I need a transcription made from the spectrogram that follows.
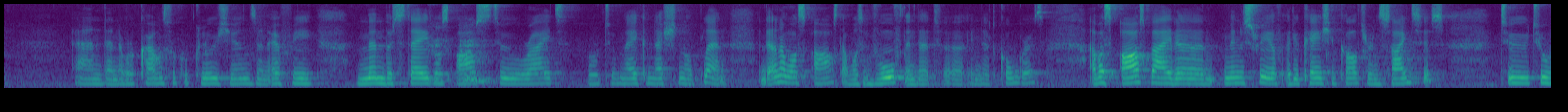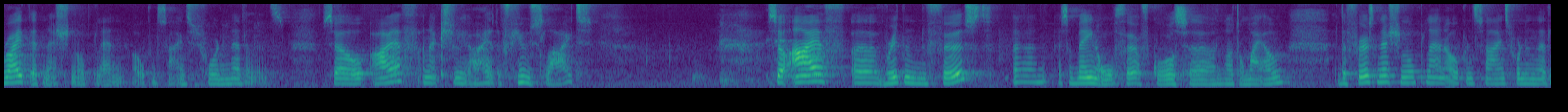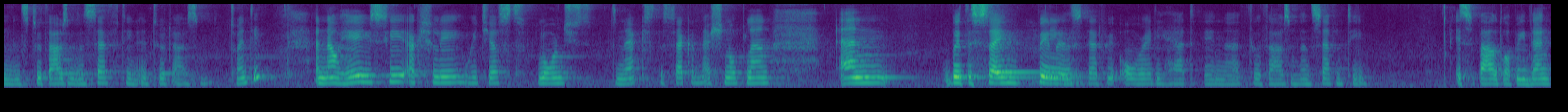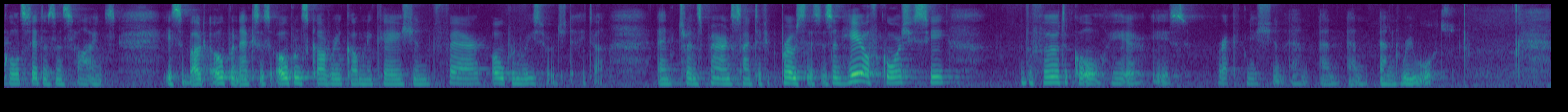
And then there were council conclusions and every member state was asked to write or to make a national plan. And then I was asked, I was involved in that, uh, in that congress, I was asked by the Ministry of Education, Culture and Sciences to, to write that national plan, Open Science for the Netherlands. So I have, and actually I had a few slides. So I have uh, written the first, um, as a main author, of course, uh, not on my own, the first national plan Open Science for the Netherlands 2017 and 2020. And now here you see actually we just launched the next, the second national plan and with the same pillars that we already had in uh, 2017. It's about what we then called citizen science. It's about open access, open scholarly communication, fair, open research data, and transparent scientific processes. And here, of course, you see the vertical here is recognition and, and, and, and rewards.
